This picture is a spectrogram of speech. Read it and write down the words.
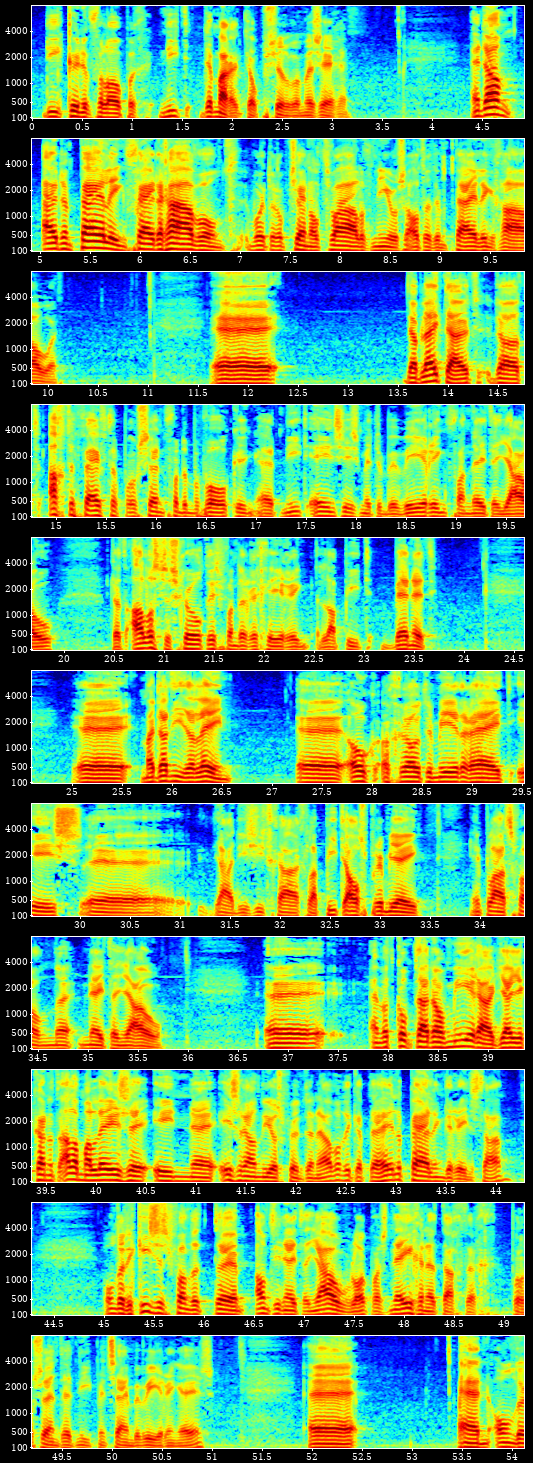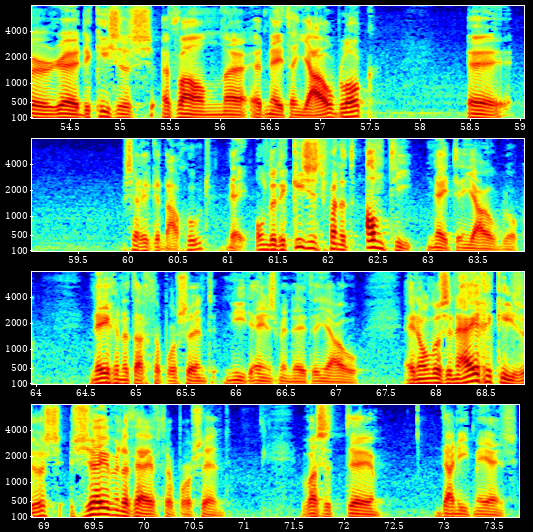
Die kunnen voorlopig niet de markt op, zullen we maar zeggen. En dan uit een peiling, vrijdagavond, wordt er op Channel 12 nieuws altijd een peiling gehouden. Uh, daar blijkt uit dat 58% van de bevolking het niet eens is met de bewering van Netanyahu dat alles de schuld is van de regering Lapid Bennett. Uh, maar dat niet alleen. Uh, ook een grote meerderheid is, uh, ja, die ziet graag Lapid als premier in plaats van Netanyahu. en wat komt daar nog meer uit? Ja, je kan het allemaal lezen in israelnieuws.nl, want ik heb de hele peiling erin staan. Onder de kiezers van het anti-Netanyahu-blok was 89% het niet met zijn beweringen eens. En onder uh, de kiezers van uh, het Netanyahu-blok. Zeg ik het nou goed? Nee, onder de kiezers van het anti-Netanyahu-blok. 89% niet eens met Netanyahu. En onder zijn eigen kiezers 57% was het daar niet mee eens.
